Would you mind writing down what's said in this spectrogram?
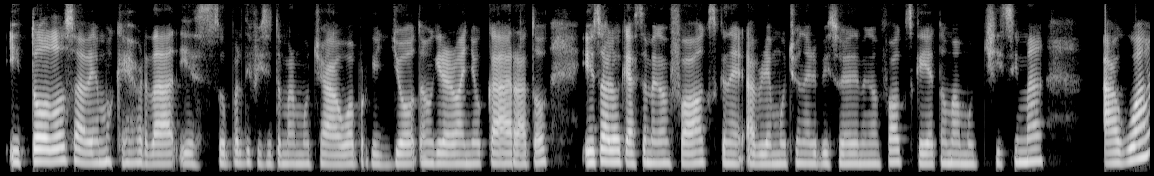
Y todos sabemos que es verdad y es súper difícil tomar mucha agua porque yo tengo que ir al baño cada rato. Y eso es lo que hace Megan Fox, que hablé mucho en el episodio de Megan Fox, que ella toma muchísima agua.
